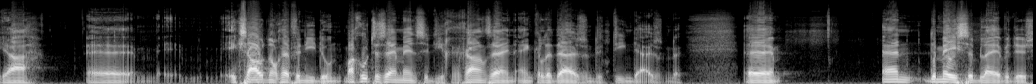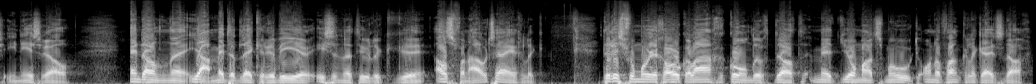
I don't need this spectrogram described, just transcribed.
Ja, ik zou het nog even niet doen. Maar goed, er zijn mensen die gegaan zijn, enkele duizenden, tienduizenden. En de meeste blijven dus in Israël. En dan, ja, met het lekkere weer is het natuurlijk als van ouds eigenlijk. Er is vanmorgen ook al aangekondigd dat met Yom Ha'atzmaut, onafhankelijkheidsdag,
